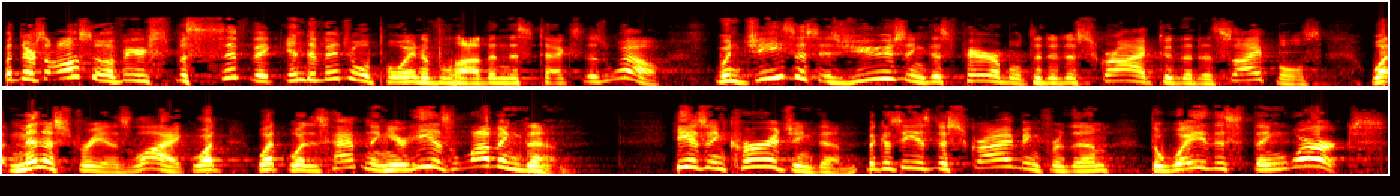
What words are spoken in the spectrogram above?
But there's also a very specific individual point of love in this text as well. When Jesus is using this parable to describe to the disciples what ministry is like, what, what, what is happening here, he is loving them. He is encouraging them because he is describing for them the way this thing works.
